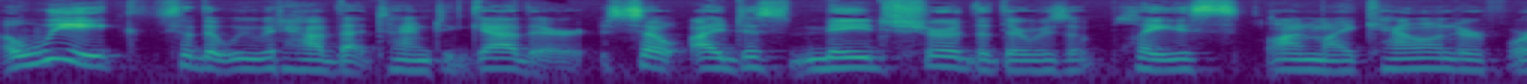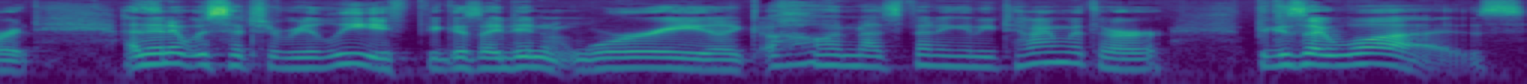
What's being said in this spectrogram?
a week so that we would have that time together. So I just made sure that there was a place on my calendar for it. And then it was such a relief because I didn't worry like, oh, I'm not spending any time with her because I was.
